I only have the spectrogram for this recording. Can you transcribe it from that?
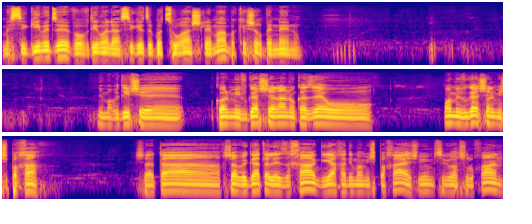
משיגים את זה ועובדים על להשיג את זה בצורה השלמה בקשר בינינו. אני מרגיש שכל מפגש שלנו כזה הוא כמו מפגש של משפחה. שאתה עכשיו הגעת לאיזה חג יחד עם המשפחה, יושבים סביב השולחן,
